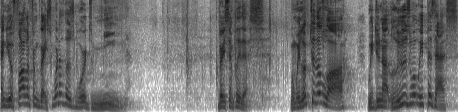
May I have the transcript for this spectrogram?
and you have fallen from grace. What do those words mean? Very simply this when we look to the law, we do not lose what we possess,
